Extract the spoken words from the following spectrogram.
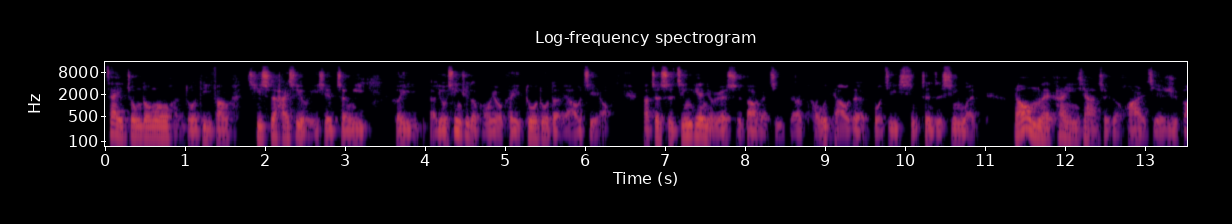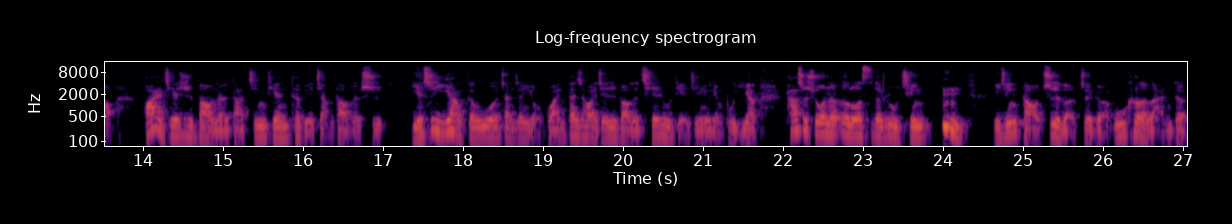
在中东欧很多地方其实还是有一些争议，可以呃有兴趣的朋友可以多多的了解哦。那这是今天《纽约时报》的几则头条的国际新政治新闻，然后我们来看一下这个《华尔街日报》。《华尔街日报》呢，它今天特别讲到的是。也是一样，跟乌俄战争有关，但是《华尔街日报》的切入点今天有点不一样。他是说呢，俄罗斯的入侵 已经导致了这个乌克兰的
